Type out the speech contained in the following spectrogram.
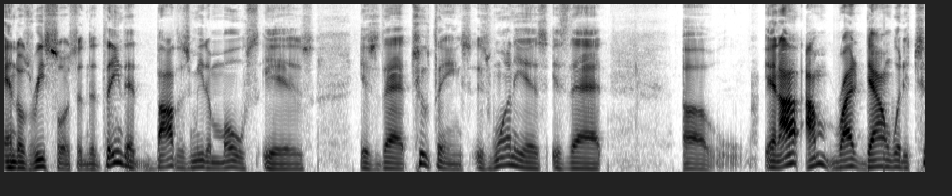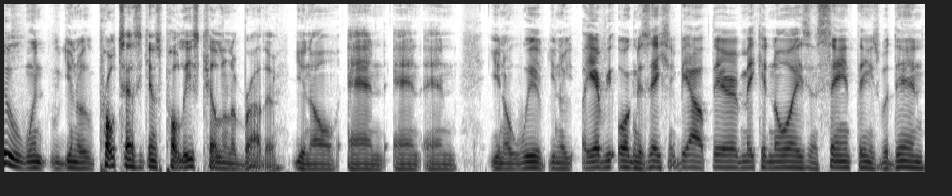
and those resources. The thing that bothers me the most is is that two things. Is one is is that uh, and I, I'm right down with it too. When you know protests against police killing a brother, you know, and and and you know we, you know, every organization be out there making noise and saying things, but then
